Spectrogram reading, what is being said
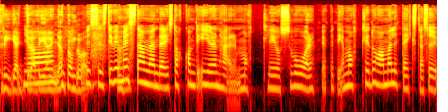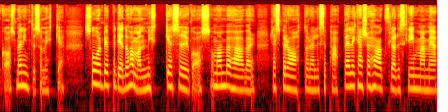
3 graderingen. Ja, om det var. Precis, det vi mest använder i Stockholm det är ju den här mått måttlig och svår BPD. Måttlig, då har man lite extra syrgas, men inte så mycket. Svår BPD, då har man mycket syrgas och man behöver respirator eller CPAP eller kanske högflödesgrimma med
